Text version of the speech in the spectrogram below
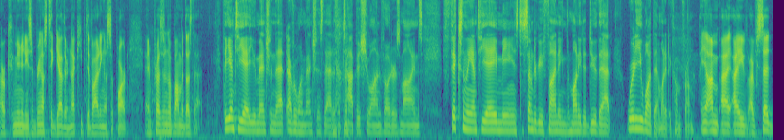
our communities and bring us together, not keep dividing us apart. And President Obama does that. The MTA, you mentioned that. Everyone mentions that as a top issue on voters' minds. Fixing the MTA means, to some degree, finding the money to do that. Where do you want that money to come from? You know, I'm, I, I, have said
